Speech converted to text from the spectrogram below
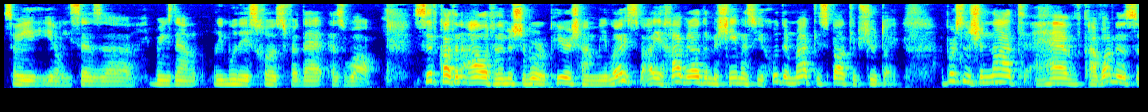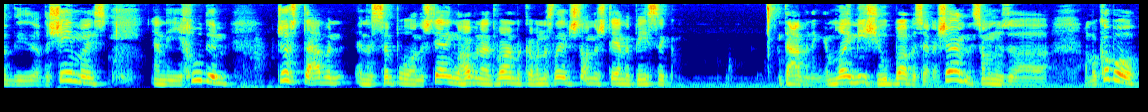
So he, you know, he says uh, he brings down limudei schos for that as well. Sivkat and aleph in the Mishabur appears hamilois v'ayichav yodem b'shemas yichudim rak yispal kipshutai. A person should not have kavanas of the of the shemas and the yichudim. Just daven in a simple understanding. Lahavan advarim b'kavanas leiv. Just understand the basic davening. Emloi mishu ba b'sed Hashem. Someone who's a a makubal.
